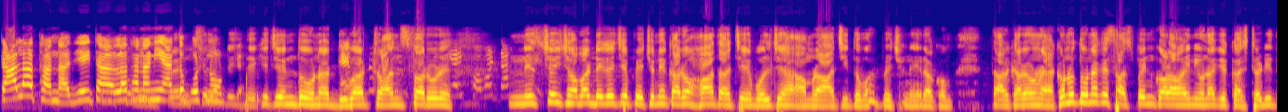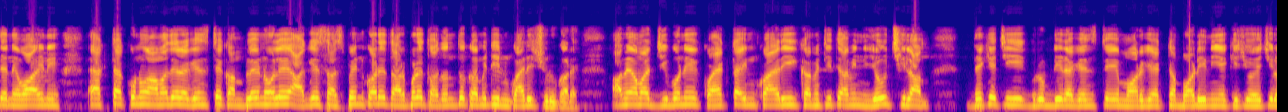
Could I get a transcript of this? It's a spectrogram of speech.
টালা থানা যেই টালা থানা নিয়ে এত প্রশ্ন উঠছে। দেখেছেন তো ওনার দুবার ট্রান্সফার ওরে নিশ্চয়ই সবার ডেকেছে পেছনে কারও হাত আছে বলছে হ্যাঁ, আমরা আছি তোমার পেছনে এরকম। তার কারণ এখনও তো ওনাকে সাসপেন্ড করা হয়নি ওনাকে কাস্টাডিতে নেওয়া হয়নি। একটা কোনো আমাদের এগেনস্টে কমপ্লেন হলে আগে সাসপেন্ড করে তারপরে তদন্ত কমিটি ইনকোয়ারি শুরু করে। আমি আমার জীবনে কয়েকটা ইনকোয়ারি কমিটিতে আমি নিজেও ছিলাম দেখেছি গ্রুপ ডির এগেনস্টে মর্গে একটা বডি নিয়ে কিছু হয়েছিল।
